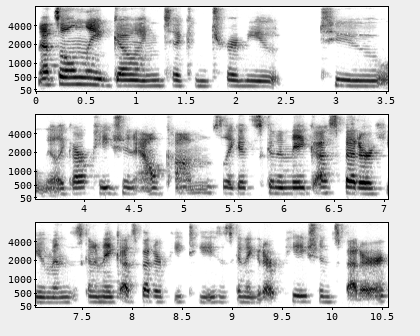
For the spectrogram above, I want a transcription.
That's only going to contribute to like our patient outcomes. Like it's going to make us better humans, it's going to make us better PTs, it's going to get our patients better.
